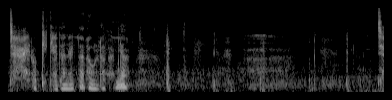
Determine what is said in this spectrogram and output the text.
자, 이렇게 계단을 따라 올라가면 자,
